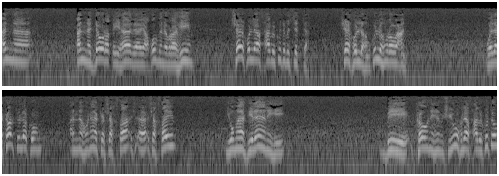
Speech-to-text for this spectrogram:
أن أن الدورقي هذا يعقوب بن إبراهيم شيخ لأصحاب الكتب الستة. شيخ لهم كلهم رووا عنه. وذكرت لكم أن هناك شخصين يماثلانه بكونهم شيوخ لأصحاب الكتب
